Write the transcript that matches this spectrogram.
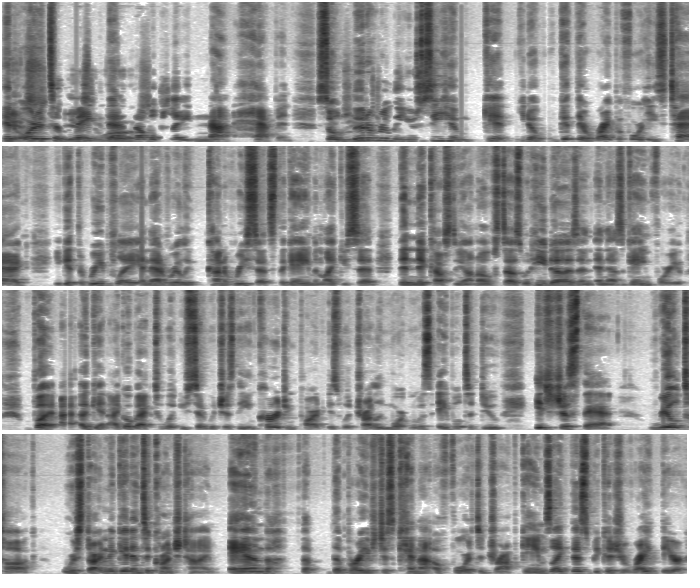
in Yes, order to yes, make that double play not happen. So was huge. literally, you see him get, you know, get there right before he's tagged. You get the replay, and that really kind of resets the game. And like you said, then Nick Castellanos does what he does, and, and that's game for you. But uh, again, I go back to what you said, which is the encouraging part is what Charlie Morton was able to do. It's just that real talk. We're starting to get into crunch time, and the, the, the Braves just cannot afford to drop games like this because you're right there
